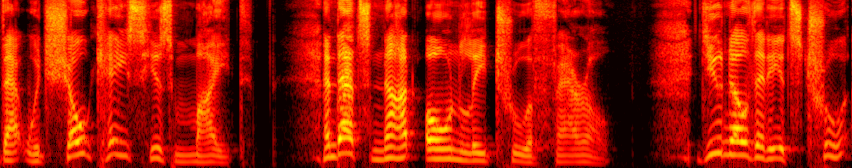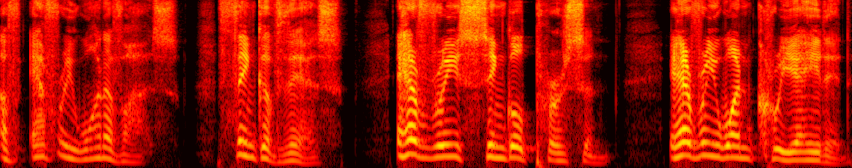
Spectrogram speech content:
that would showcase his might. And that's not only true of Pharaoh. Do you know that it's true of every one of us? Think of this every single person, everyone created,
